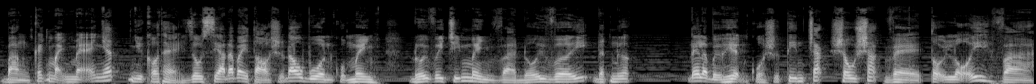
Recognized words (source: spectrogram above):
Bằng cách mạnh mẽ nhất như có thể, Josiah đã bày tỏ sự đau buồn của mình đối với chính mình và đối với đất nước. Đây là biểu hiện của sự tin chắc sâu sắc về tội lỗi và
